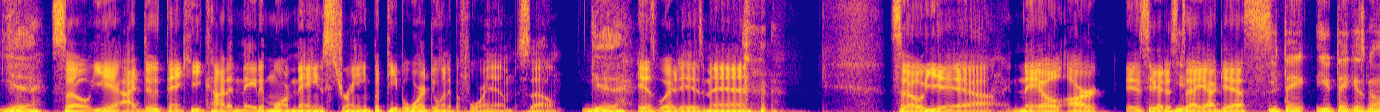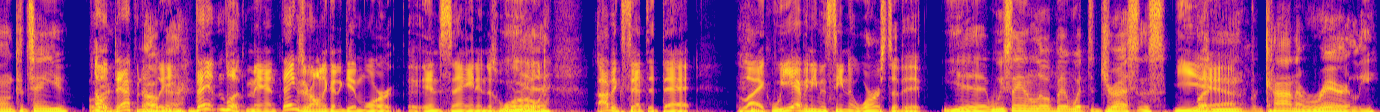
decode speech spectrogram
Yeah. So yeah, I do think he kind of made it more mainstream, but people were doing it before him. So Yeah. is what it is, man. so yeah, nail art is here to stay, I guess. You think you think it's gonna continue? Oh, definitely. Okay. They, look, man, things are only going to get more uh, insane in this world. Yeah. I've accepted that. Like we haven't even seen the worst of it. Yeah, we seen a little bit with the dresses. Yeah. But kind of rarely.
